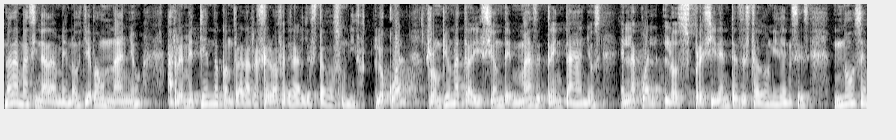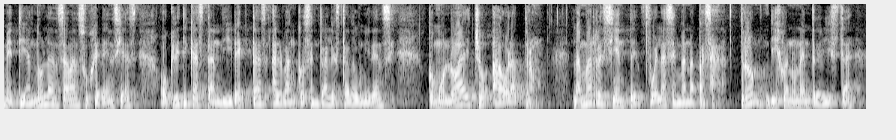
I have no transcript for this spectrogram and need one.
nada más y nada menos, lleva un año arremetiendo contra la Reserva Federal de Estados Unidos, lo cual rompió una tradición de más de 30 años en la cual los presidentes estadounidenses no se metían, no lanzaban sugerencias o críticas tan directas al Banco Central estadounidense, como lo ha hecho ahora Trump. La más reciente fue la semana pasada. Trump dijo en una entrevista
